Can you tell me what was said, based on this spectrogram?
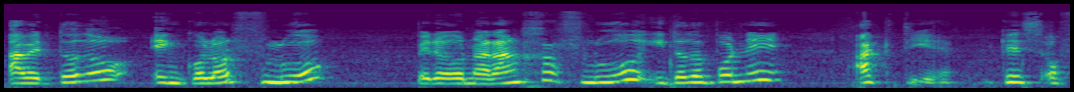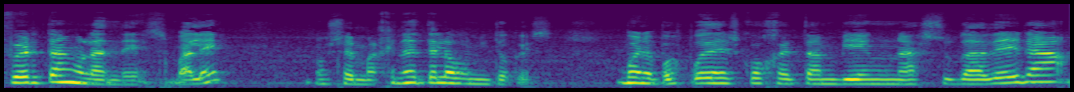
a ver, todo en color fluo, pero naranja fluo y todo pone Actie, que es oferta en holandés, ¿vale? O sea, imagínate lo bonito que es. Bueno, pues puedes coger también una sudadera,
